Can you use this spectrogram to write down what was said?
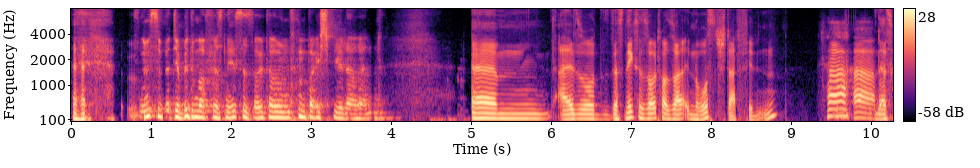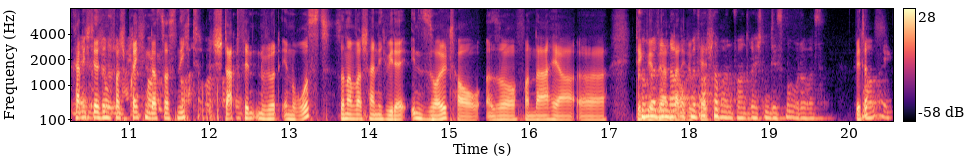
Nimmst du dir bitte mal fürs nächste Soltau ein Beispiel daran? Ähm, also, das nächste Soltau soll in Rust stattfinden. Das kann ich dir schon versprechen, dass das nicht stattfinden wird in Rust, sondern wahrscheinlich wieder in Soltau. Also von daher, äh, ich denke, wir, wir werden da, da auch mit Achterbahnfahren rechnen diesmal oder was? Bitte?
